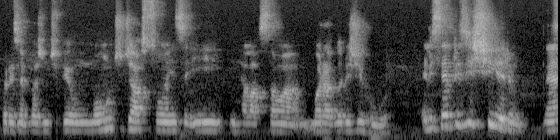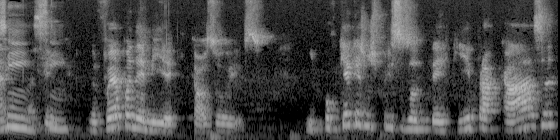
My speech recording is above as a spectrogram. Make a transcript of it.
por exemplo, a gente vê um monte de ações aí em relação a moradores de rua. Eles sempre existiram, né? Sim, assim, sim. Não foi a pandemia que causou isso. E por que, que a gente precisou ter que ir para casa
